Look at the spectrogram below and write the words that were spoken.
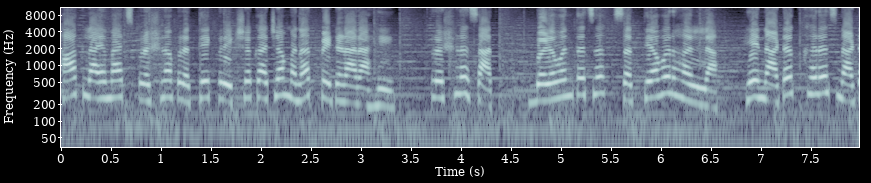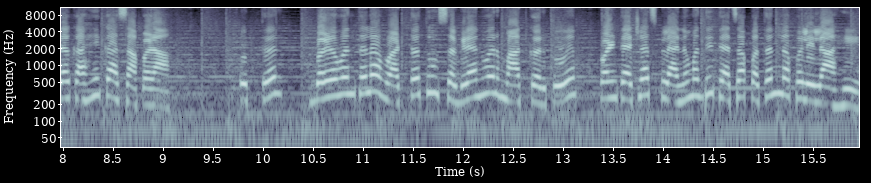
हा क्लायमॅक्स प्रश्न प्रत्येक प्रेक्षकाच्या मनात पेटणार आहे. प्रश्न सात बळवंतच सत्यावर हल्ला हे नाटक खरंच नाटक आहे का सापळा? उत्तर बळवंतला वाटतं तो सगळ्यांवर मात करतोय पण त्याच्याच प्लॅनमध्ये त्याचा पतन लपलेला आहे.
